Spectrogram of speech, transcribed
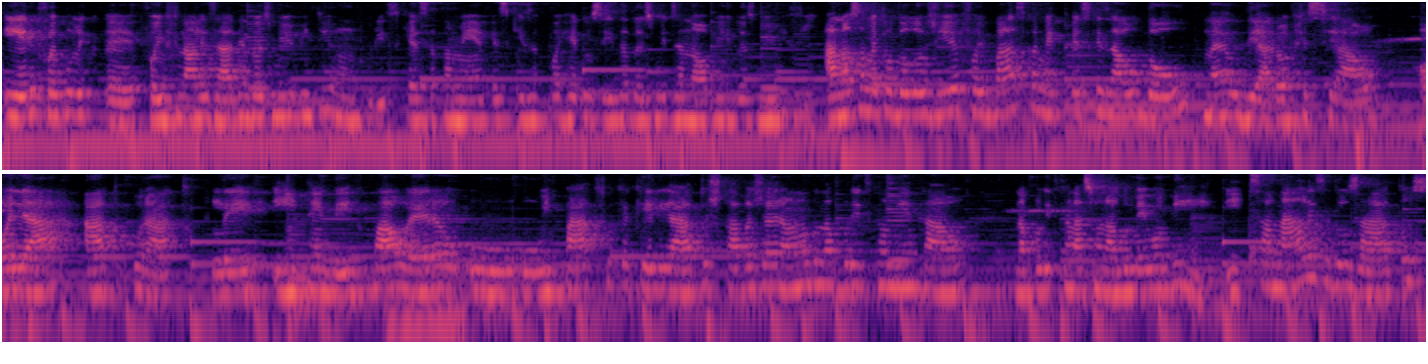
E ele foi, é, foi finalizado em 2021, por isso que essa também a pesquisa foi reduzida a 2019 e 2020. A nossa metodologia foi basicamente pesquisar o DOU, né, o Diário Oficial, olhar ato por ato, ler e entender qual era o, o impacto que aquele ato estava gerando na política ambiental na Política Nacional do Meio Ambiente. E essa análise dos atos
